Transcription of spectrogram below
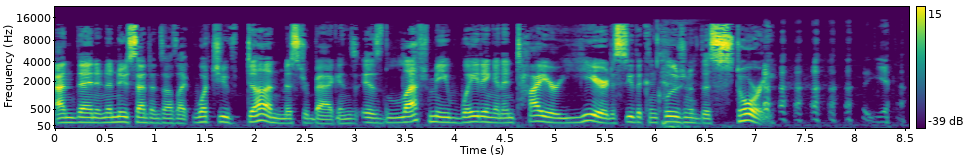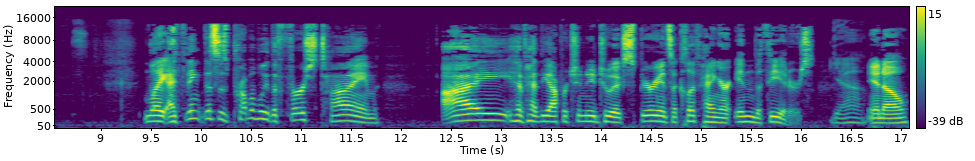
And then in a new sentence, I was like, "What you've done, Mister Baggins, is left me waiting an entire year to see the conclusion of this story." yeah like I think this is probably the first time I have had the opportunity to experience a cliffhanger in the theaters. Yeah. You know?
